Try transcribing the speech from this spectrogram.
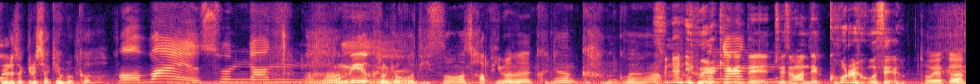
술래잡기를 시작해볼까? 어마의 수녀님. 아니 그런 게 어디 있어. 잡히면은 그냥 가는 거야. 수녀님 왜 이렇게 근데 죄송한데 코를 고세요 저 약간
